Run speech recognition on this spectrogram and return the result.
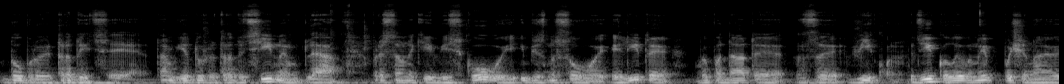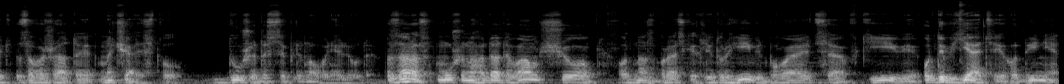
доброї традиції. Там є дуже традиційним для представників військової і бізнесової еліти випадати з вікон, тоді, коли вони починають заважати начальству. Дуже дисципліновані люди. Зараз мушу нагадати вам, що одна з братських літургій відбувається в Києві о 9 годині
